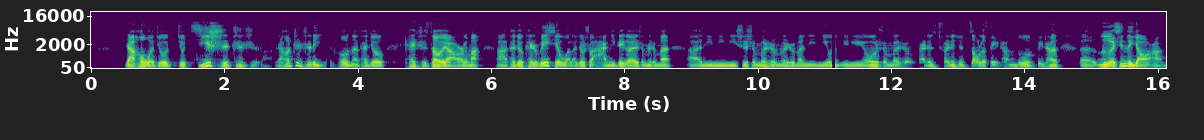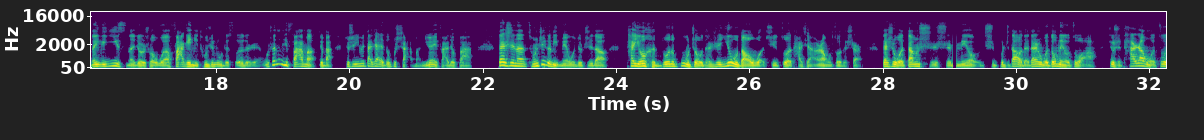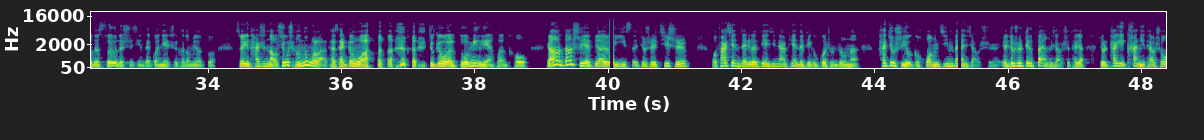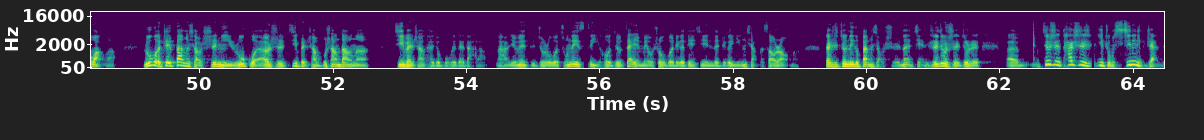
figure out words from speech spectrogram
然后我就就及时制止了，然后制止了以后呢，他就开始造谣了嘛。啊，他就开始威胁我了，就说啊，你这个什么什么啊，你你你是什么什么什么，你你又你你又什么什么，反正反正就造了非常多非常呃恶心的谣啊。那个意思呢，就是说我要发给你通讯录的所有的人。我说那你发嘛，对吧？就是因为大家也都不傻嘛，你愿意发就发。但是呢，从这个里面我就知道他有很多的步骤，他是诱导我去做他想要让我做的事儿。但是我当时是没有是不知道的，但是我都没有做啊，就是他让我做的所有的事情，在关键时刻都没有做，所以他是恼羞成怒了，他才跟我 就给我夺命连环扣。然后当时也比较有意思，就是其实我发现在这个电信诈骗的这个过程中呢，他就是有个黄金半小时，也就是说这个半个小时，他就就是他可以看你，他要收网了。如果这半个小时你如果要是基本上不上当呢？基本上他就不会再打了啊，因为就是我从那次以后就再也没有受过这个电信的这个影响和骚扰嘛。但是就那个半个小时，那简直就是就是，呃，就是它是一种心理战，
